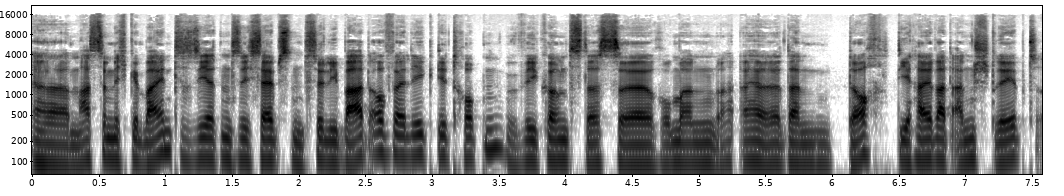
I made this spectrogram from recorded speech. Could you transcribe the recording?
Ähm, hast du nicht gemeint, sie hätten sich selbst ein Zölibat auferlegt, die Truppen? Wie kommt es, dass äh, Roman äh, dann doch die Heirat anstrebt?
